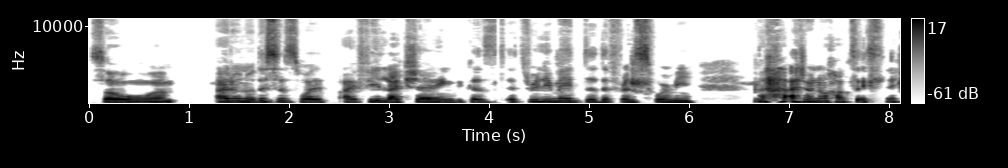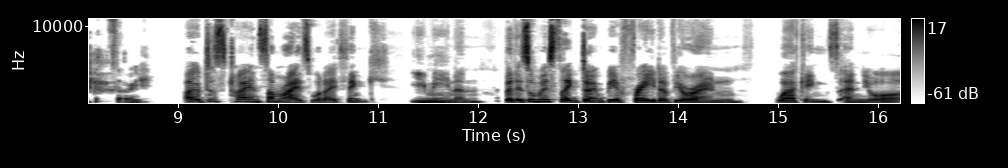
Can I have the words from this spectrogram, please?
So, um, I don't know. This is what I feel like sharing because it really made the difference for me. I don't know how to explain it. Sorry. I'll just try and summarize what I think you mean. And But it's almost like don't be afraid of your own workings and your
